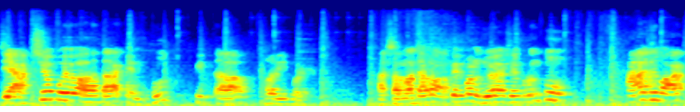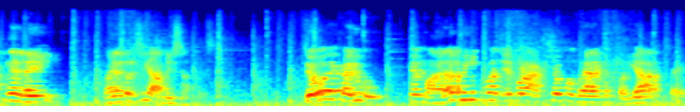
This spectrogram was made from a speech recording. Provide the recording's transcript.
જે આક્ષેપો એવા હતા કે મૃત પિતા ફરી મળે આ સમાચારો આપે પણ જોયા છે, પરંતુ આ જ વાતને લઈ મહેન્દ્રસિંહ આપણી સાથે છે. તેઓએ કહ્યું કે મારા વિરુદ્ધમાં જે પણ આક્ષેપો થયા કે ફરિયાદ થઈ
